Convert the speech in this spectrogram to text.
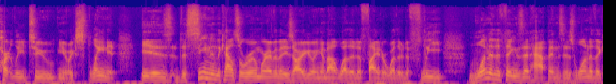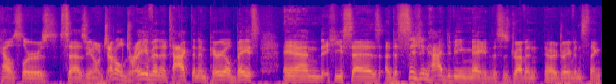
partly to you know explain it is the scene in the council room where everybody's arguing about whether to fight or whether to flee. One of the things that happens is one of the counselors says, you know, General Draven attacked an Imperial base, and he says a decision had to be made. This is Draven, uh, Draven's thing.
